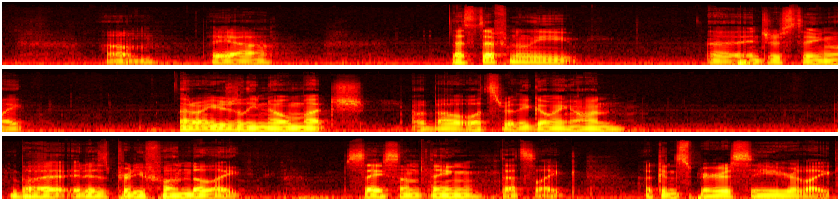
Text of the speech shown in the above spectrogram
um but yeah. That's definitely uh, interesting like I don't usually know much about what's really going on. But it is pretty fun to like say something that's like a conspiracy or like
